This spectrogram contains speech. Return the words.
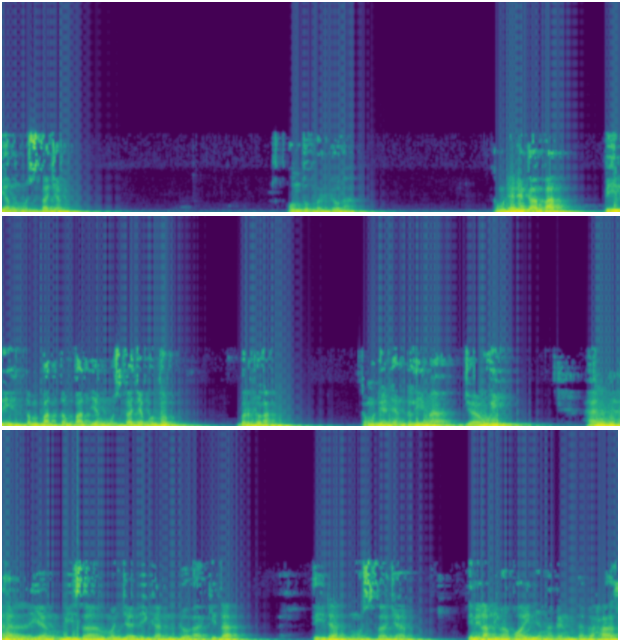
yang mustajab untuk berdoa. Kemudian yang keempat, pilih tempat-tempat yang mustajab untuk berdoa. Kemudian yang kelima, jauhi hal-hal yang bisa menjadikan doa kita tidak mustajab. Inilah lima poin yang akan kita bahas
